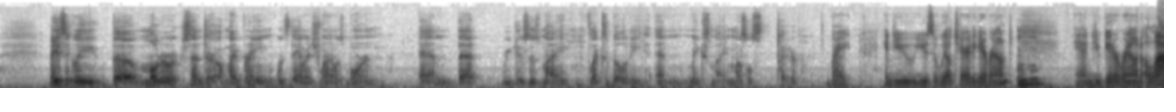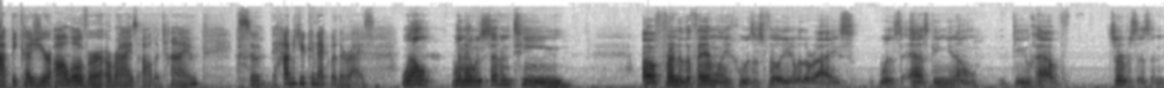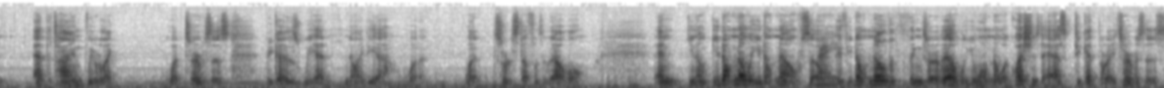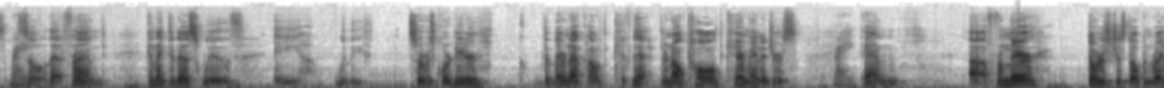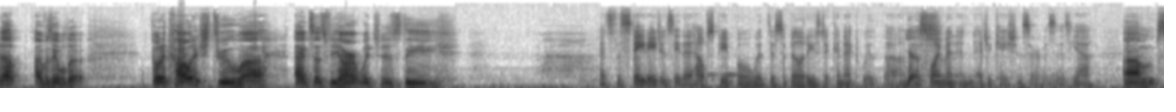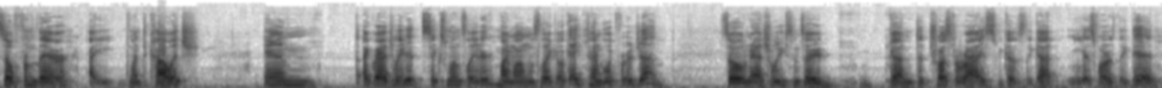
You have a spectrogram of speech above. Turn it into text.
basically, the motor center of my brain was damaged when I was born, and that reduces my flexibility and makes my muscles tighter. Right. And you use a wheelchair to get around? Mm-hmm. And you get around a lot because you're all over Arise all the time. So, how did you connect with Arise? Well, when I was 17, a friend of the family who was affiliated with Arise was asking, you know, do you have services? And at the time, we were like, what services? Because we had no idea what what sort of stuff was available. And you know, you don't know what you don't know. So Right. if you don't know that the things are available, you won't know what questions to ask to get the right services. Right. So that friend connected us with a with a service coordinator. They're now called yeah, they're now called care managers, Right. and uh, from there, doors just opened right up. I was able to go to college through uh, Access VR, which is the That's the state agency that helps people with disabilities to connect with um, Yes. employment and education services. Yeah. Um, so from there, I went to college, and I graduated. Six months later, my mom was like, "Okay, time to look for a job." So naturally, since I had gotten to trust Arise because they got me as far as they did,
